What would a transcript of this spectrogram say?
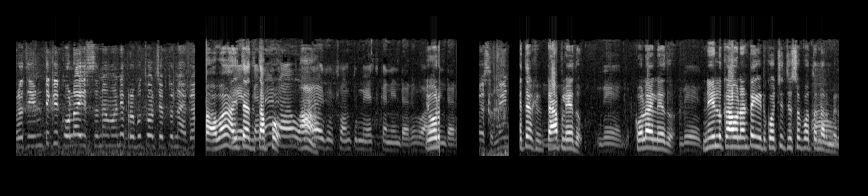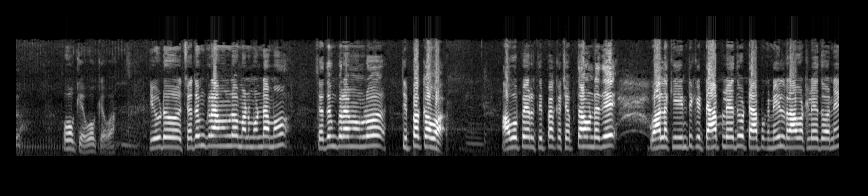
ప్రతి ఇంటికి కొలా ఇస్తున్నామని ప్రభుత్వాలు చెప్తున్నాయి అవా అయితే అది తప్పు. సొంత ఎవరు? అయితే ట్యాప్ లేదు. కొలాయి లేదు. నీళ్ళు కావాలంటే ఇటుకు వచ్చి తీసుకుపోతున్నారు మీరు. ఓకే ఓకే వా. ఇప్పుడు చదువు గ్రామంలో మనం ఉన్నాము చదువు గ్రామంలో తిప్పక్కవ్వ. అవ్వ పేరు తిప్పక్క చెప్తా ఉండేది వాళ్ళకి ఇంటికి ట్యాప్ లేదు ట్యాప్కి నీళ్ళు రావట్లేదు అని.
